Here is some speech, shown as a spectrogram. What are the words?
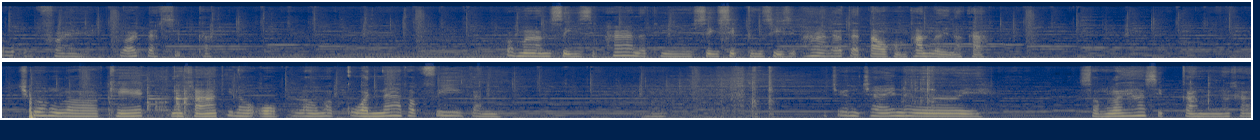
เข้าอบไฟ 180 ค่ะ ประมาณ 45 นาที 40ถึง45 แล้วแต่เตาของท่านเลยนะคะ ช่วงรอเค้กนะคะที่เราอบเรามากวนหน้าท็อฟฟี่กันชื่นใช้เนย 250 กรัมนะคะ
